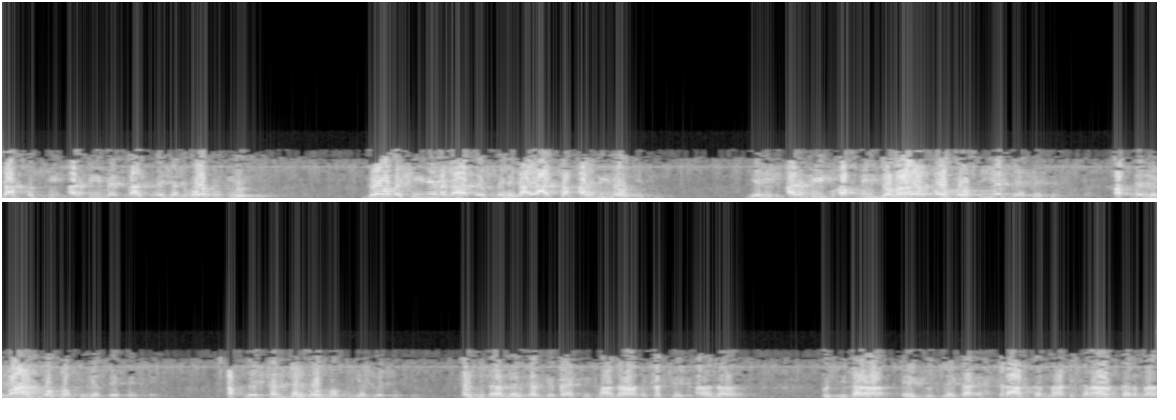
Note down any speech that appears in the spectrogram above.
سب اس کی عربی میں ٹرانسلیشن ہو چکی ہوتی۔ تھی جو مشینیں منگاتے اس میں ہدایات سب عربی میں ہوتی تھی۔ یعنی عربی کو اپنی زبان کو فوقیت دیتے تھے، اپنے لباس کو فوقیت دیتے تھے، اپنے کلچر کو فوقیت دیتے تھے۔ اسی طرح مل کر کے بیٹھ کے کھانا، اکٹھے کھانا، اسی طرح ایک دوسرے کا احترام کرنا، اکرام کرنا۔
